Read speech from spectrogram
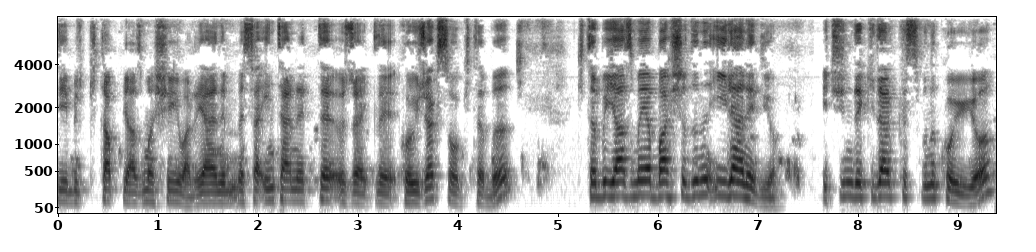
diye bir kitap yazma şeyi var. Yani mesela internette özellikle koyacaksa o kitabı, kitabı yazmaya başladığını ilan ediyor. İçindekiler kısmını koyuyor.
